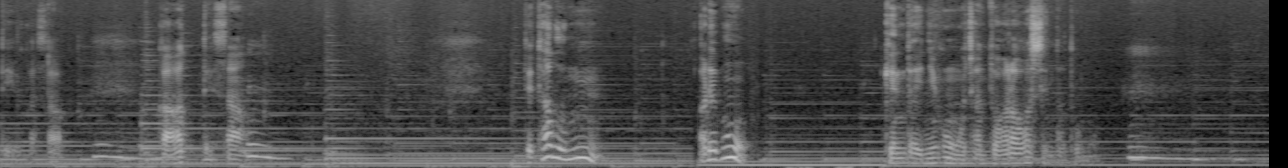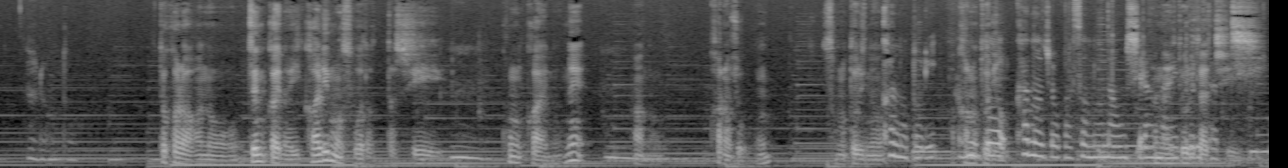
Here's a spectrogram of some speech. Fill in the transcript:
ていうかさうん。があってさ、うん。で多分あれも現代日本をちゃんと表してんだと思う。うん。なるほだからあの前回の怒りもそうだったしどうん。今回のねうん。あの彼女ん？その鳥のかの鳥。彼女がその名を知らない鳥たち。鳥たち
